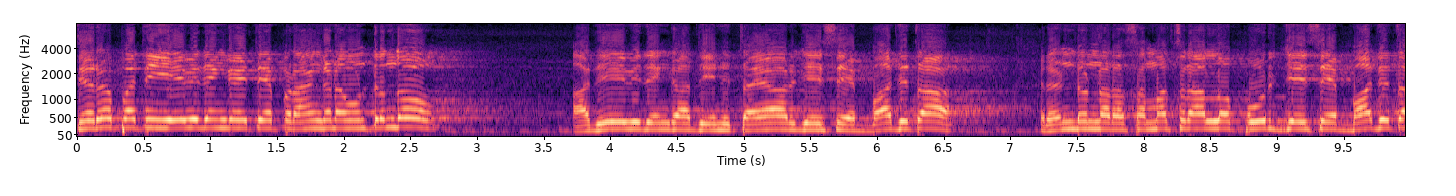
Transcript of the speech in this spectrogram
తిరుపతి ఏ విధంగా అయితే ప్రాంగణం ఉంటుందో అదే విధంగా దీన్ని తయారు చేసే బాధ్యత రెండున్నర సంవత్సరాల్లో పూర్తి చేసే బాధ్యత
